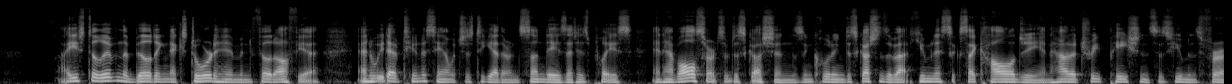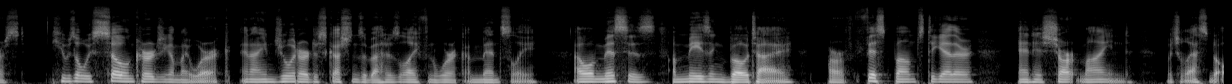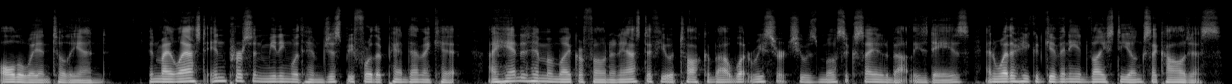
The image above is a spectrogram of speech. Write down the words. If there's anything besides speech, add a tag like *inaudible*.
I used to live in the building next door to him in Philadelphia, and we'd have tuna sandwiches together on Sundays at his place and have all sorts of discussions, including discussions about humanistic psychology and how to treat patients as humans first. He was always so encouraging of my work, and I enjoyed our discussions about his life and work immensely. I will miss his amazing bow tie, our fist bumps together, and his sharp mind, which lasted all the way until the end. In my last in person meeting with him just before the pandemic hit, I handed him a microphone and asked if he would talk about what research he was most excited about these days and whether he could give any advice to young psychologists.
